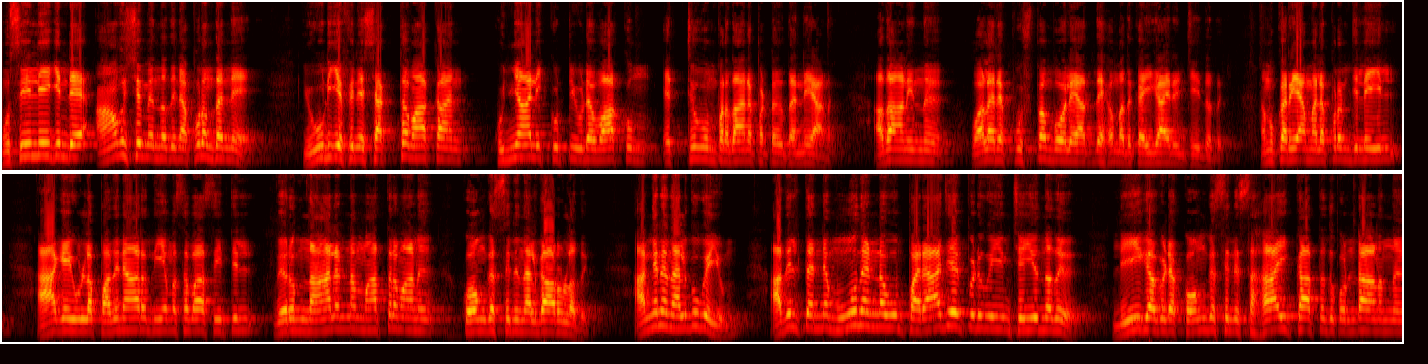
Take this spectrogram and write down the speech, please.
മുസ്ലിം ലീഗിന്റെ ആവശ്യം എന്നതിനപ്പുറം തന്നെ യു ഡി എഫിനെ ശക്തമാക്കാൻ കുഞ്ഞാലിക്കുട്ടിയുടെ വാക്കും ഏറ്റവും പ്രധാനപ്പെട്ടത് തന്നെയാണ്. അതാണ് ഇന്ന് വളരെ പുഷ്പം പോലെ അദ്ദേഹം അത് കൈകാര്യം ചെയ്തത്. നമുക്കറിയാം മലപ്പുറം ജില്ലയിൽ ആകെയുള്ള പതിനാറ് നിയമസഭാ സീറ്റിൽ വെറും നാലെണ്ണം മാത്രമാണ് കോൺഗ്രസിന് നൽകാറുള്ളത്. അങ്ങനെ നൽകുകയും അതിൽ തന്നെ മൂന്നെണ്ണവും പരാജയപ്പെടുകയും ചെയ്യുന്നത് ലീഗ് അവിടെ കോൺഗ്രസിന് സഹായിക്കാത്തത് കൊണ്ടാണെന്ന്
